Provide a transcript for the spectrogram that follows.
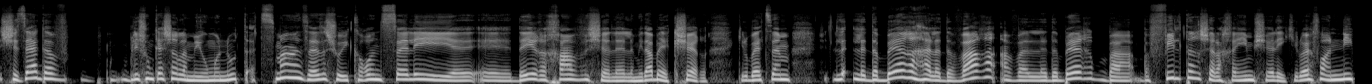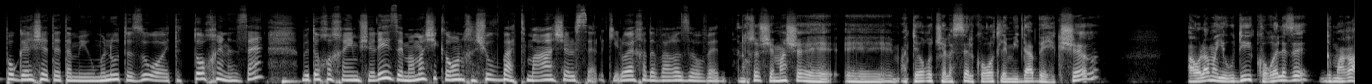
שזה אגב, בלי שום קשר למיומנות עצמה, זה איזשהו עיקרון סלי אה, אה, די רחב של אה, למידה בהקשר. כאילו בעצם לדבר על הדבר, אבל לדבר בפילטר של החיים שלי. כאילו איפה אני פוגשת את המיומנות הזו או את התוכן הזה בתוך החיים שלי, זה ממש עיקרון חשוב בהטמעה של סל. כאילו איך הדבר הזה עובד. אני חושב שמה שהתיאוריות של הסל קוראות למידה בהקשר, העולם היהודי קורא לזה גמרא.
